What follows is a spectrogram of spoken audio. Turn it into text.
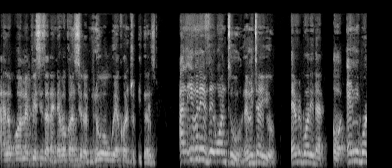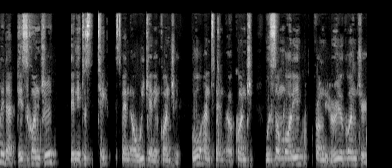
I love all my places and I never considered nowhere country because, and even if they want to, let me tell you, everybody that or anybody that this country, they need to take spend a weekend in country. Go and spend a country with somebody from the real country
